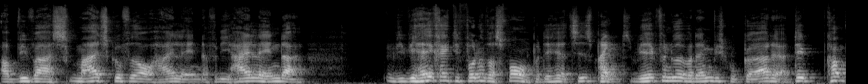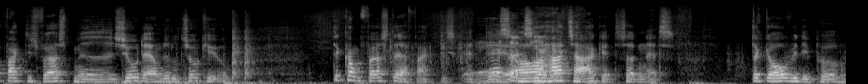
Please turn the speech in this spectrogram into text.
og vi var meget skuffet over Highlander, fordi Highlander, vi, vi havde ikke rigtig fundet vores form på det her tidspunkt. Nej. Vi havde ikke fundet ud af, hvordan vi skulle gøre det, og det kom faktisk først med Showdown Little Tokyo. Det kom først der faktisk, at, Ja, øh, sådan og cirka. Hard Target, sådan at der gjorde vi det på,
